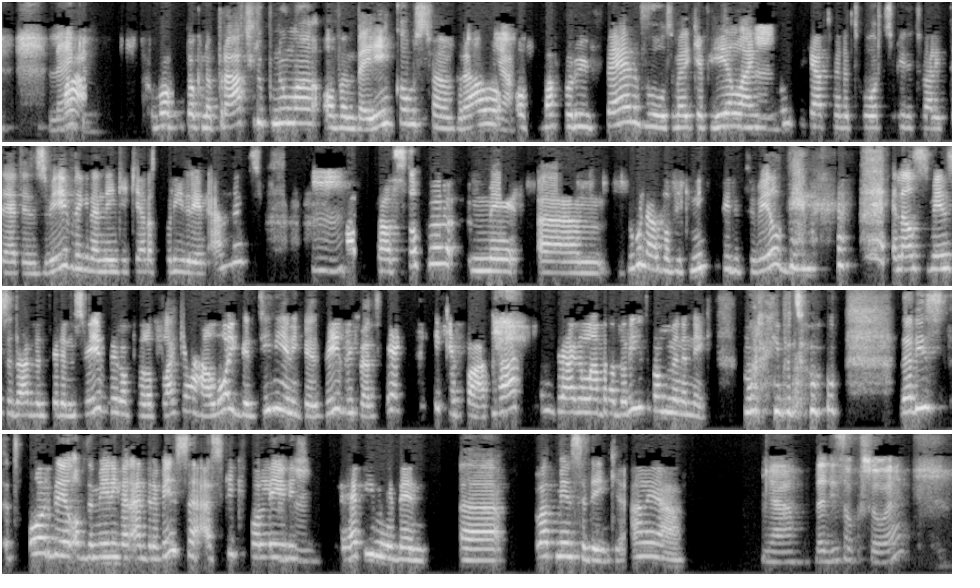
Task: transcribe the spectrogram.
lijken. Je mocht het ook een praatgroep noemen of een bijeenkomst van vrouwen Ja. of wat voor u fijn voelt. Maar ik heb heel lang Mhm. moeite gehad met het woord spiritualiteit en zweverig. En dan denk ik, ja, dat is voor iedereen anders. Mhm. Ik ga stoppen met ehm, doen alsof ik niet spiritueel ben. en als mensen daar de term zweverig op willen plakken, hallo, ik ben Tini en ik ben zweverig. Want kijk, ik heb vaak haar en ik draag een labradorite om mijn nek. Maar ik bedoel, dat is het oordeel op de mening van andere mensen. Als ik volledig Mhm. happy mee ben, eh, wat mensen denken. Ja. Ja, dat is ook zo, hè.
